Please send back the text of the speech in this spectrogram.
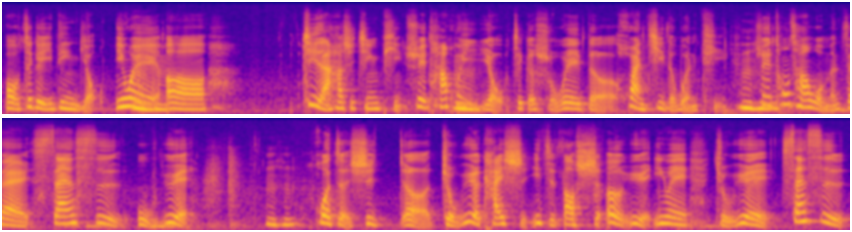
哦，这个一定有，因为、嗯呃。既然它是精品，所以它会有这个所谓的换季的问题。嗯所以通常我们在三四五月，嗯哼，或者是呃九月开始，一直到十二月，因为九月三四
